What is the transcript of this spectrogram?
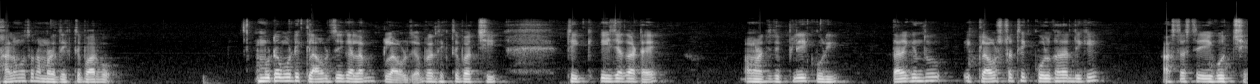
ভালো মতন আমরা দেখতে পারব। মোটামুটি ক্লাউডসে গেলাম ক্লাউডসে আমরা দেখতে পাচ্ছি ঠিক এই জায়গাটায় আমরা যদি প্লে করি, তাহলে কিন্তু এই ক্লাউডসটা ঠিক কলকাতার দিকে আস্তে আস্তে এগোচ্ছে।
